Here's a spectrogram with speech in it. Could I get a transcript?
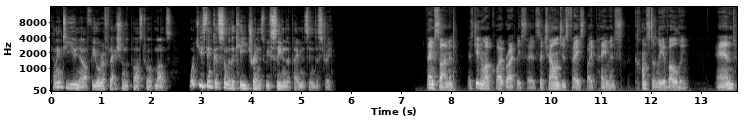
coming to you now for your reflection on the past 12 months. What do you think are some of the key trends we've seen in the payments industry? Thanks, Simon. As Jianhua quite rightly says, the challenges faced by payments are constantly evolving and,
